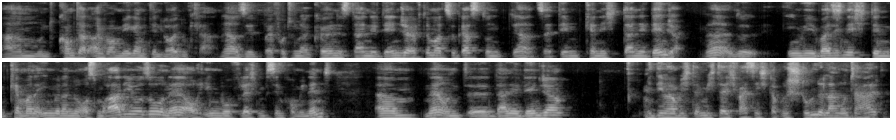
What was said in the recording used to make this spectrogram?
ähm, und kommt halt einfach mega mit den Leuten klar. Ne? Also bei Fortuna Köln ist Daniel Danger öfter mal zu Gast und ja, seitdem kenne ich Daniel Danger. Ne? Also irgendwie, weiß ich nicht, den kennt man irgendwo dann nur aus dem Radio so, ne? auch irgendwo vielleicht ein bisschen prominent. Ähm, ne? Und äh, Daniel Danger, mit dem habe ich mich da, ich weiß nicht, ich glaube, eine Stunde lang unterhalten.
